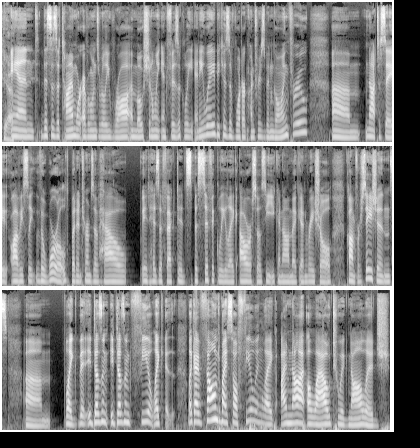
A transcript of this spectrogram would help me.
Yeah. and this is a time where everyone's really raw emotionally and physically anyway because of what our country's been going through um not to say obviously the world but in terms of how it has affected specifically like our socioeconomic and racial conversations um like that it doesn't it doesn't feel like like I've found myself feeling like I'm not allowed to acknowledge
